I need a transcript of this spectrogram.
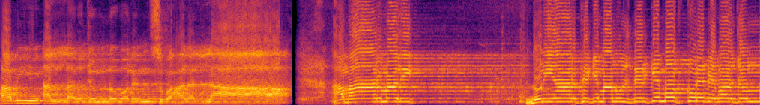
আমি আল্লাহর জন্য বলেন সুবহানাল্লাহ। আমার মালিক দুনিয়ার থেকে মানুষদেরকে মাফ করে দেবার জন্য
